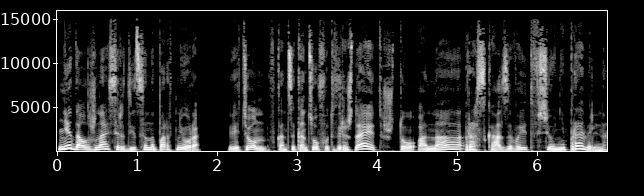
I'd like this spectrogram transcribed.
не должна сердиться на партнера, ведь он, в конце концов, утверждает, что она рассказывает все неправильно.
